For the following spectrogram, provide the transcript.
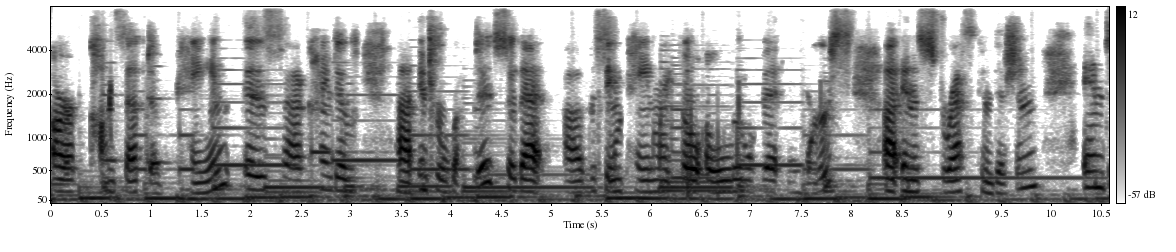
our concept of pain is uh, kind of uh, interrupted so that uh, the same pain might feel a little bit worse uh, in a stress condition. And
